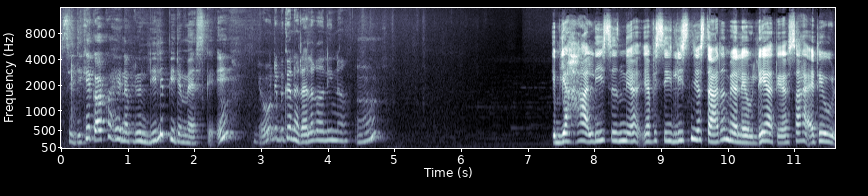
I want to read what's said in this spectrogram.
Se, det kan godt gå hen og blive en lille bitte maske, ikke? Jo, det begynder det allerede lige nu. Mm. Jamen, jeg har lige siden, jeg, jeg vil sige, lige siden jeg startede med at lave lær der, så er det jo,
